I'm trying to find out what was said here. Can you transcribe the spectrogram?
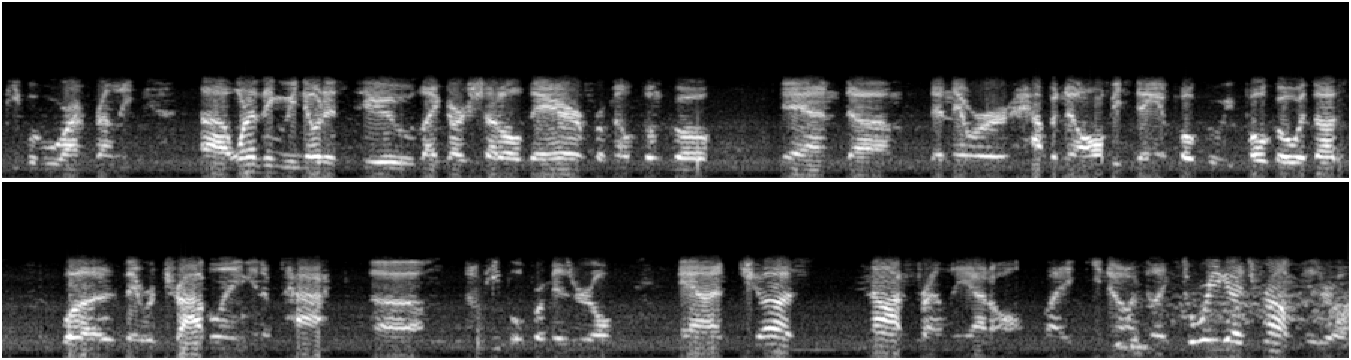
people who aren't friendly. Uh, one of the things we noticed too, like our shuttle there from El Tunco, and um, then they were happened to all be staying at Poco Poco with us, was they were traveling in a pack um, of people from Israel, and just not friendly at all. Like, you know, I'd be like, so where are you guys from? Israel.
